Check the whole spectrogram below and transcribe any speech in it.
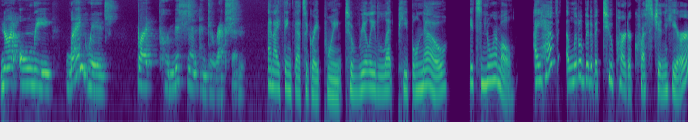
not only language, but permission and direction. And I think that's a great point to really let people know it's normal. I have a little bit of a two parter question here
